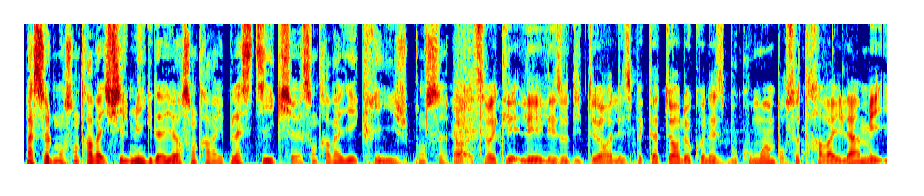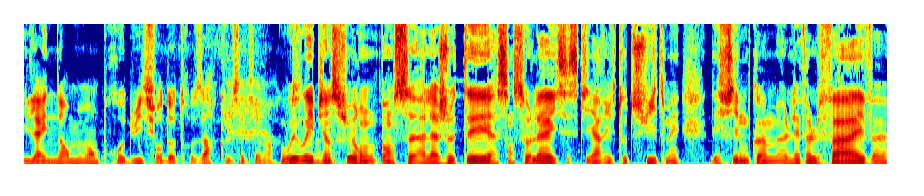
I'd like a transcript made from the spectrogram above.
pas seulement son travail filmique d'ailleurs, son travail plastique, son travail écrit, je pense. C'est vrai que les, les- les auditeurs et les spectateurs le connaissent beaucoup moins pour ce travail-là, mais il a énormément produit sur d'autres arts que le 7e art. Oui, oui, bien sûr. On pense à La Jetée, à Sans Soleil, c'est ce qui arrive tout de suite. Mais des films comme euh, Level 5, euh,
